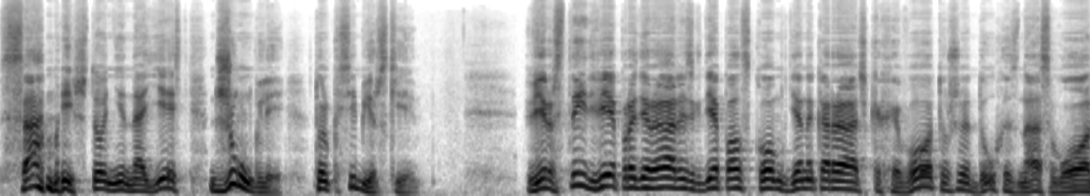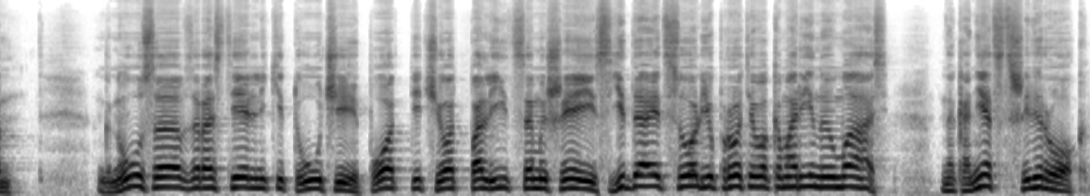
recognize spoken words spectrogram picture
самые, что ни на есть, джунгли, только сибирские. Версты две продирались, где ползком, где на карачках, и вот уже дух из нас вон. Гнуса в зарастельнике тучи, пот течет по лицам и шее, съедает солью противокомариную мазь. Наконец, шеверок.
